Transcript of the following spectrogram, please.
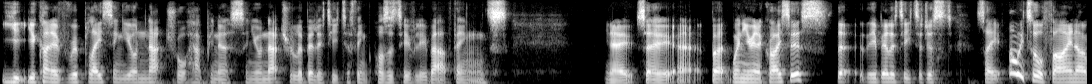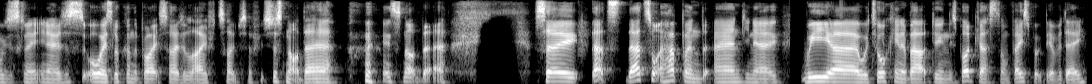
you, you're kind of replacing your natural happiness and your natural ability to think positively about things you know. So uh, but when you're in a crisis the, the ability to just say oh it's all fine. I'm just going to you know just always look on the bright side of life type stuff. It's just not there. It's not there. So that's that's what happened. And you know we uh, were talking about doing this podcast on facebook the other day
